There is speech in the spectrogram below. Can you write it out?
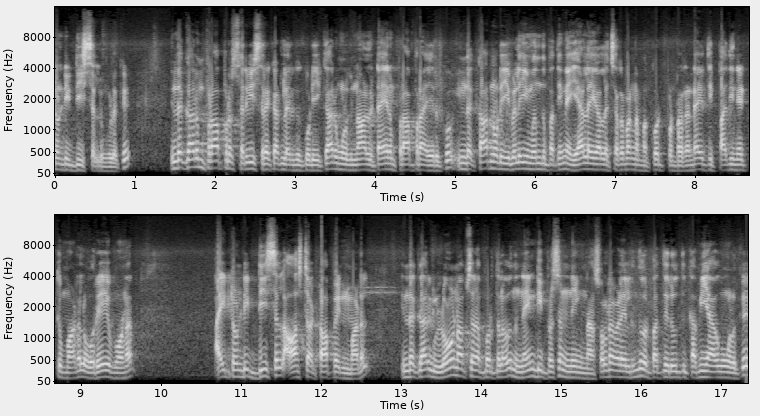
twenty diesel உங்களுக்கு. இந்த காரும் ப்ராப்பர் சர்வீஸ் ரெக்கார்டில் இருக்கக்கூடிய கார் உங்களுக்கு நாலு டயரும் ப்ராப்பராக இருக்கும். இந்த காரினுடைய விலையும் வந்து பார்த்தீங்கன்னா ஏழை கால சிறப்பாக நம்ம கோட் பண்ணுறோம் ரெண்டாயிரத்தி பதினெட்டு மாடல் ஒரே owner I twenty diesel Asta top end model இந்த காருக்கு லோன் ஆப்ஷனை பொறுத்தளவு வந்து நைன்டி பர்சன்ட் நீங்கள் நான் சொல்கிற விலையிலேருந்து ஒரு பத்து இருபது கம்மியாகும் உங்களுக்கு.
